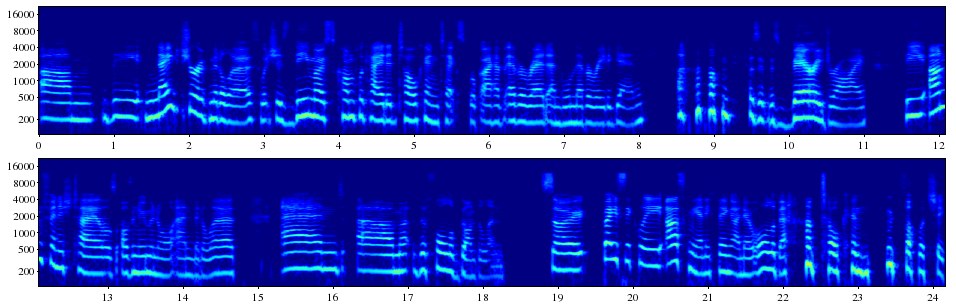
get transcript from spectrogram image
um, The Nature of Middle Earth, which is the most complicated Tolkien textbook I have ever read and will never read again because it was very dry. The Unfinished Tales of Numenor and Middle Earth, and um, The Fall of Gondolin. So basically, ask me anything. I know all about Tolkien mythology.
